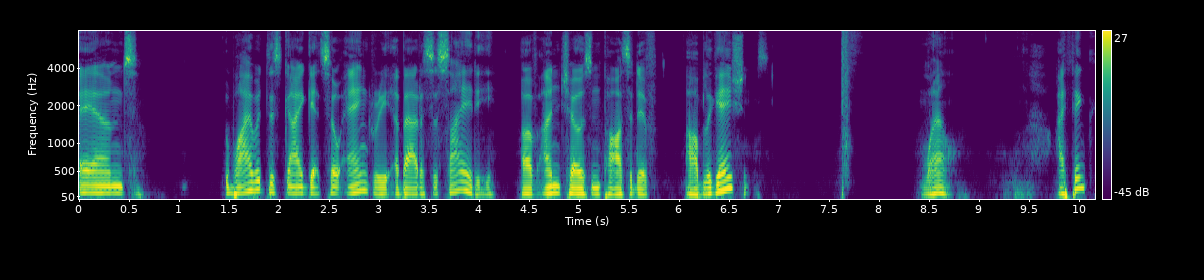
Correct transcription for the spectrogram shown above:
And why would this guy get so angry about a society of unchosen positive obligations? Well, I think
